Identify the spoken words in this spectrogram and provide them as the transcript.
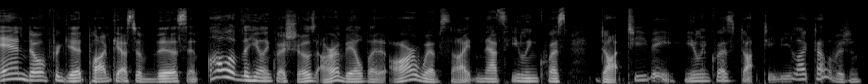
And don't forget, podcasts of this and all of the Healing Quest shows are available at our website, and that's healingquest.tv. Healingquest.tv, like television.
